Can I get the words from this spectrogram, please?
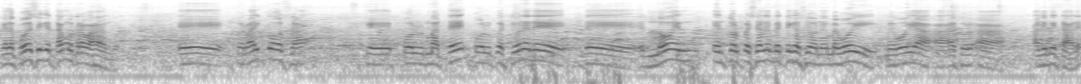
que le puedo decir que estamos trabajando, eh, pero hay cosas que por, por cuestiones de, no entorpecer las investigaciones me voy, me voy a, limitar. ¿eh?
